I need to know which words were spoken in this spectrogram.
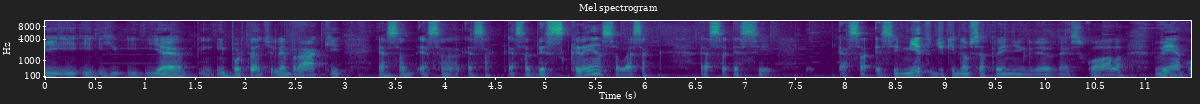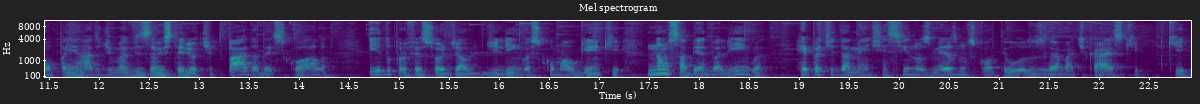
e, e, e, e, é importante lembrar que essa, essa, essa, essa descrença ou essa, essa, esse, essa, esse mito de que não se aprende inglês na escola vem acompanhado de uma visão estereotipada da escola e do professor de, de línguas como alguém que, não sabendo a língua, repetidamente ensina os mesmos conteúdos gramaticais que, que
